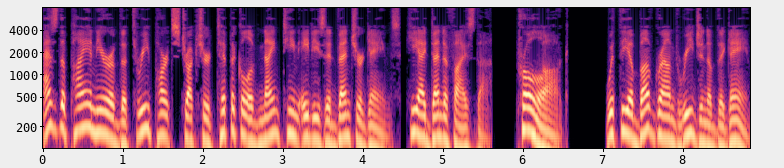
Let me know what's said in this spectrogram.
as the pioneer of the three-part structure typical of 1980s adventure games. He identifies the prologue with the above-ground region of the game,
